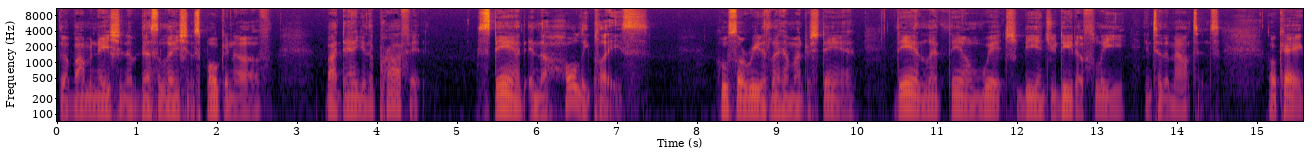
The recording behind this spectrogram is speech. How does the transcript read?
the abomination of desolation spoken of by Daniel the prophet stand in the holy place, whoso readeth, let him understand. Then let them which be in Judea flee into the mountains. Okay,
